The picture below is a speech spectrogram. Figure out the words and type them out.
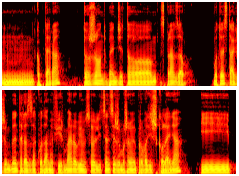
mm, koptera, to rząd będzie to sprawdzał. Bo to jest tak, że my teraz zakładamy firmę, robimy sobie licencję, że możemy prowadzić szkolenia i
